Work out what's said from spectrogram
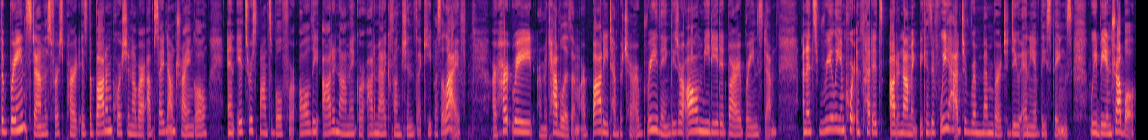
The brain stem, this first part, is the bottom portion of our upside down triangle, and it's responsible for all the autonomic or automatic functions that keep us alive. Our heart rate, our metabolism, our body temperature, our breathing, these are all mediated by our brain stem. And it's really important that it's autonomic because if we had to remember to do any of these things, we'd be in trouble.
